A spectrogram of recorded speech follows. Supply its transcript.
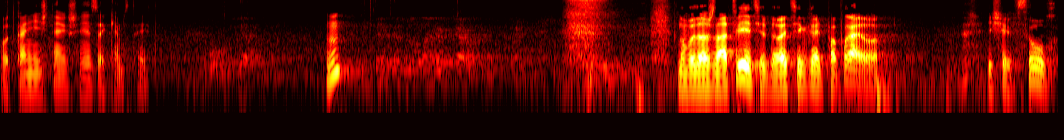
Вот конечное решение за кем стоит. М? Ну, вы должны ответить, давайте играть по правилам. Еще и вслух.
